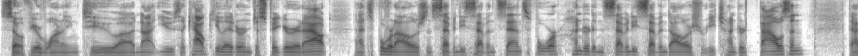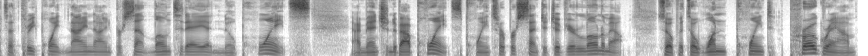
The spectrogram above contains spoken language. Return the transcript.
So if you're wanting to uh, not use a calculator and just figure it out, that's four dollars and seventy-seven cents, four hundred and seventy-seven dollars for each hundred thousand. That's a three point nine nine percent loan today at no points. I mentioned about points. Points are percentage of your loan amount. So if it's a one point program,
